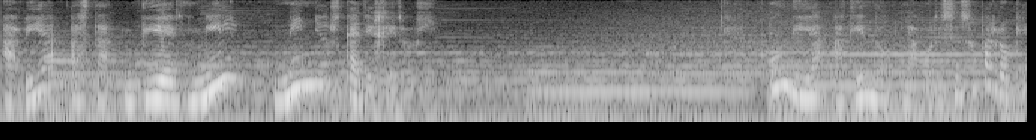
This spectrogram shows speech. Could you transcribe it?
había hasta 10.000 niños callejeros. Un día, haciendo labores en su parroquia,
